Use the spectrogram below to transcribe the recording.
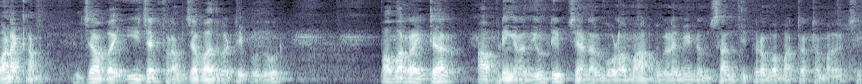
வணக்கம். ஜபை இஜட் from Javadhupatti Puthur. Power writer அப்படிங்கிற அந்த யூடியூப் சேனல் மூலமாக உங்களை மீண்டும் சந்திப்பு ரொம்ப மற்ற மகிழ்ச்சி.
